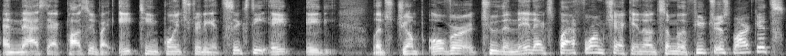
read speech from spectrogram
And NASDAQ positive by 18 points, trading at 6880. Let's jump over to the Nadex platform, check in on some of the futures markets.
